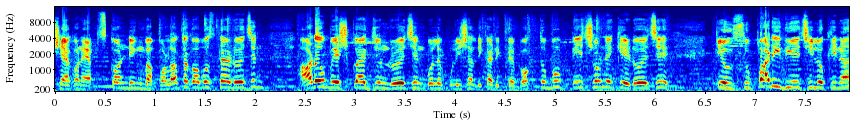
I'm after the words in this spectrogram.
সে এখন অ্যাবসকন্ডিং বা পলাতক অবস্থায় রয়েছেন। আরও বেশ কয়েকজন রয়েছেন বলে পুলিশ আধিকারিকদের বক্তব্য। পেছনে কে রয়েছে, কেউ সুপারি দিয়েছিল কিনা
